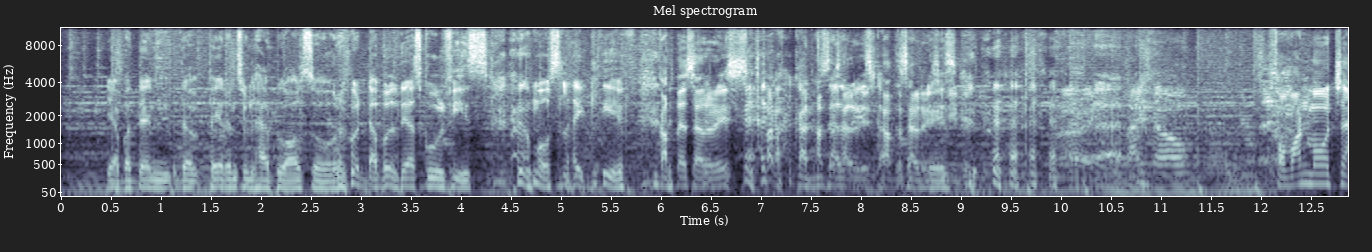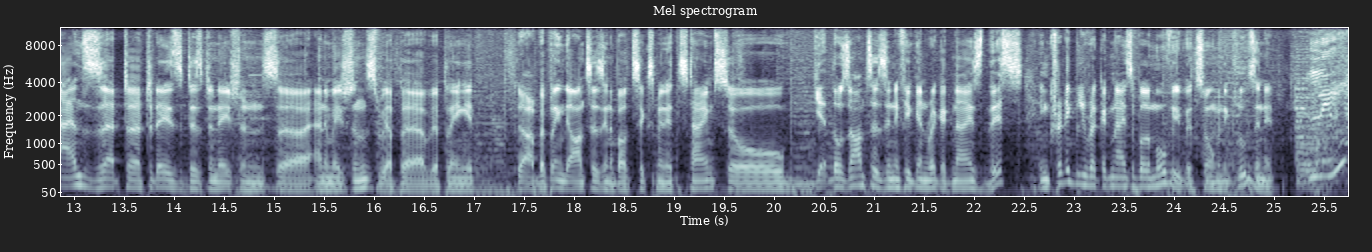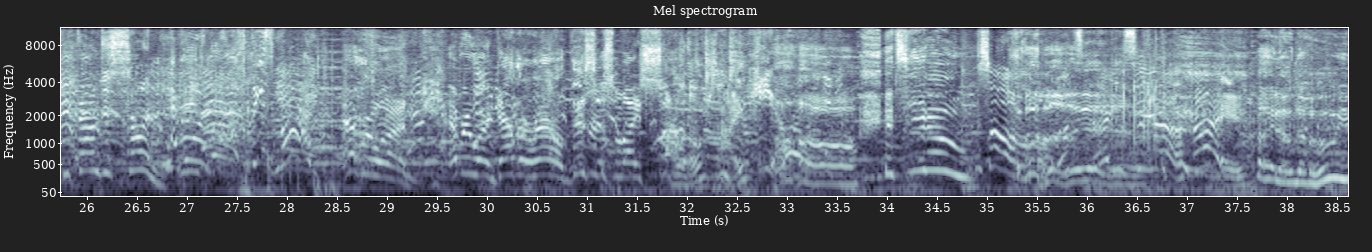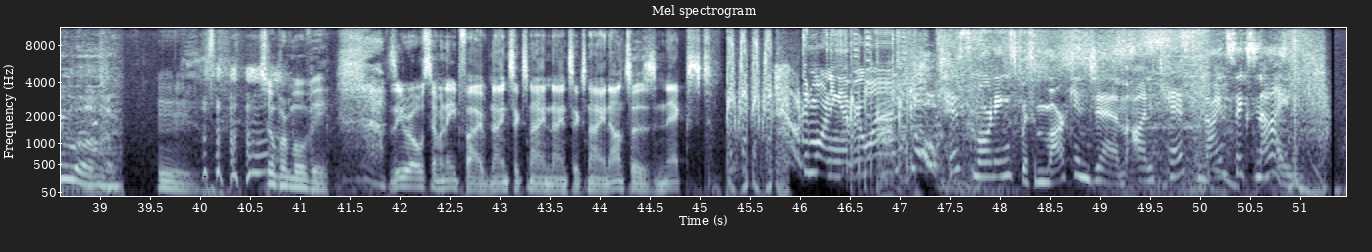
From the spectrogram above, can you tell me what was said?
Yeah, but then the parents will have to also double their school fees, most likely. If cut their salaries. cut, cut the salaries, Cut the salaries immediately. All right. Thanks now. For one more chance at uh, today's destinations uh, animations, we are uh, we're playing it. Uh, we're playing the answers in about six minutes time. So get those answers and if you can recognize this incredibly recognizable movie with so many clues in it. Lee? He found his son. Everyone else, please bye. Everyone! Everyone, Everyone gather around. This is my son. Hello. Hi. Oh, it's you. So, that's nice. Yeah. Hi. I don't know who you are. Hmm. Super movie. 0785 969 969. Answers next. Good morning, everyone. Kiss Mornings with Mark and Jem on Kiss 969.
